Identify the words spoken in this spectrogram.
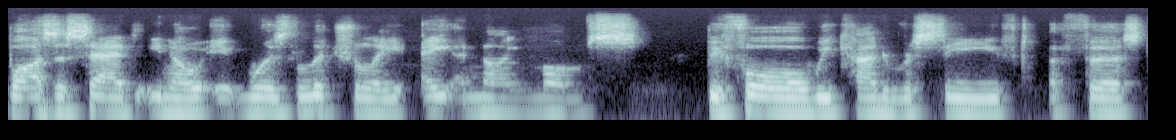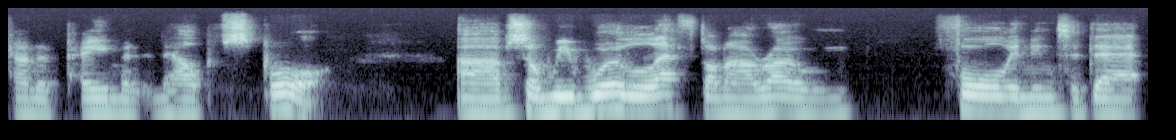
But as I said, you know, it was literally eight or nine months before we kind of received a first kind of payment and help of support. Um, so we were left on our own, falling into debt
